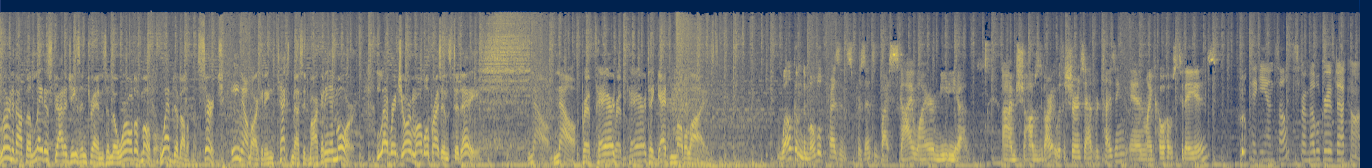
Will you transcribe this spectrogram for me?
Learn about the latest strategies and trends in the world of mobile, web development, search, email marketing, text message marketing, and more. Leverage your mobile presence today. Now, now, prepare, prepare to get mobilized. Welcome to Mobile Presence, presented by Skywire Media. I'm Shahab Zagari with Assurance Advertising, and my co-host today is Peggy Anne Salz from MobileGroove.com.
